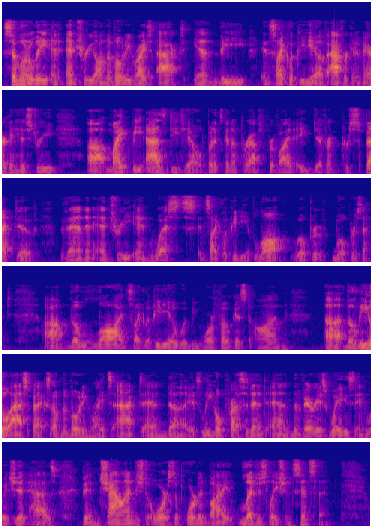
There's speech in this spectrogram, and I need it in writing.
Similarly, an entry on the Voting Rights Act in the Encyclopedia of African American History uh, might be as detailed, but it's going to perhaps provide a different perspective than an entry in West's Encyclopedia of Law will, pre will present. Um, the law encyclopedia would be more focused on uh, the legal aspects of the Voting Rights Act and uh, its legal precedent and the various ways in which it has been challenged or supported by legislation since then.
